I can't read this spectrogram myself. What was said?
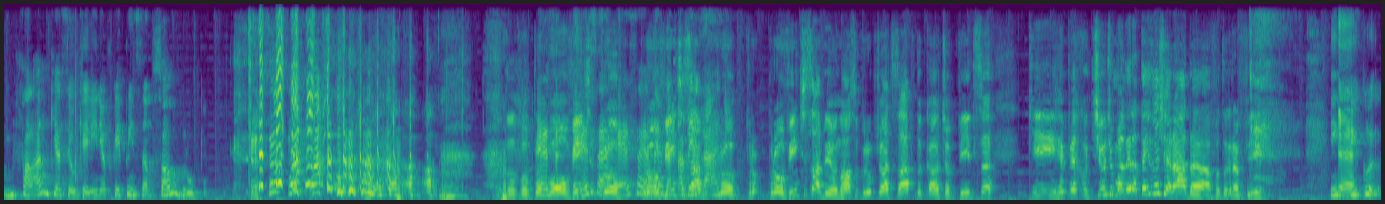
me falaram que ia ser o Chiellini, eu fiquei pensando só no grupo. Pro, pro, pro, Essa- pro ouvinte, essa- pro, essa é pro a ouvinte verdade. pro, pro, pro ouvinte saber, o nosso grupo de WhatsApp do Cautio Pizza que repercutiu de maneira até exagerada a fotografia. E É. fico-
